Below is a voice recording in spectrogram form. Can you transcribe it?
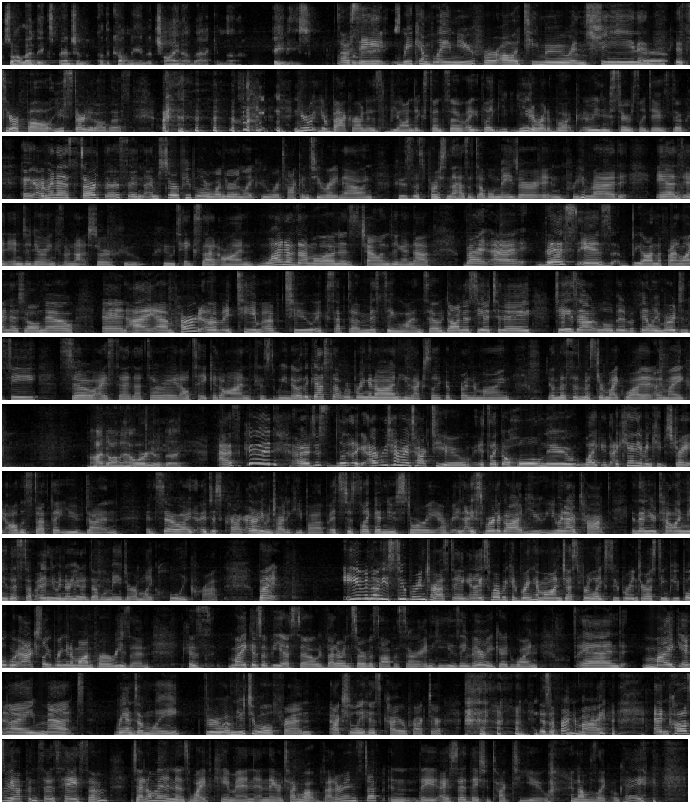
So I led the expansion of the company into China back in the 80s. Oh, see, 80s. we can blame you for all of Temu and Shein, and yeah. it's your fault. You started all this. your your background is beyond extensive. I, like you, you, need to write a book. I mean, you seriously do. So, hey, I'm gonna start this, and I'm sure people are wondering like who we're talking to right now, and who's this person that has a double major in pre med and in engineering? Because I'm not sure who who takes that on. One of them alone is challenging enough. But uh, this is Beyond the Front Line, as y'all know and I am part of a team of two, except I'm missing one. So Donna's here today. Jay's out, a little bit of a family emergency. So I said, that's all right, I'll take it on because we know the guest that we're bringing on. He's actually a good friend of mine. And this is Mr. Mike Wyatt. Hi, Mike. Hi, Donna. How are you today? As good. I just like every time I talk to you, it's like a whole new, like, I can't even keep straight all the stuff that you've done and so I, I just crack. I don't even try to keep up. It's just like a new story. Every, and I swear to God, you you and I have talked, and then you're telling me this stuff. I didn't even know you had a double major. I'm like, holy crap! But even though he's super interesting, and I swear we could bring him on just for like super interesting people, we're actually bringing him on for a reason. Because Mike is a VSO, veteran service officer, and he is a very good one. And Mike and I met randomly through a mutual friend, actually his chiropractor, is a friend of mine, and calls me up and says, Hey, some gentleman and his wife came in and they were talking about veteran stuff. And they, I said they should talk to you. And I was like, Okay.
